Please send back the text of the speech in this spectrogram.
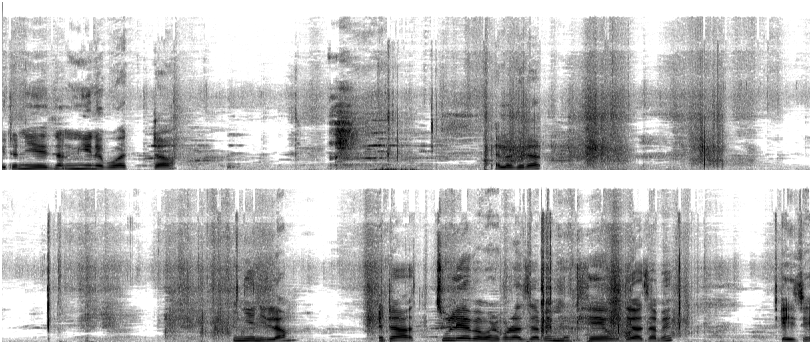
এটা নিয়ে নিয়ে নেব একটা অ্যালোভেরার নিয়ে নিলাম। এটা চুলে ব্যবহার করা যাবে, মুখেও দেওয়া যাবে। এই যে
